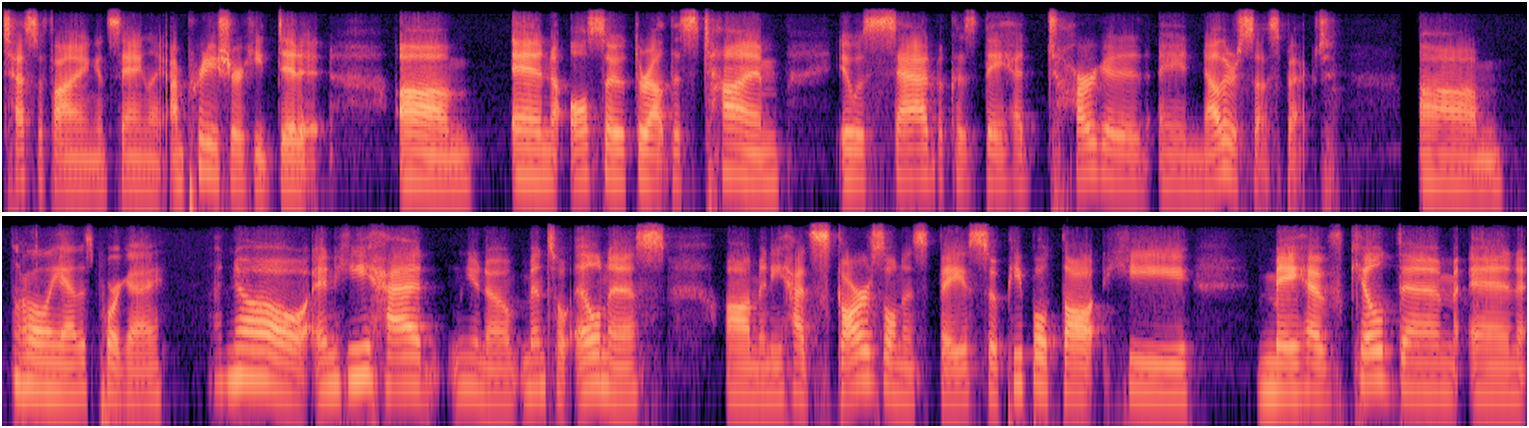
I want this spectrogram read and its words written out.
testifying and saying, like, I'm pretty sure he did it. Um, and also throughout this time, it was sad because they had targeted another suspect. Um, Oh yeah, this poor guy. I know. And he had, you know, mental illness. Um, and he had scars on his face. So people thought he may have killed them. And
